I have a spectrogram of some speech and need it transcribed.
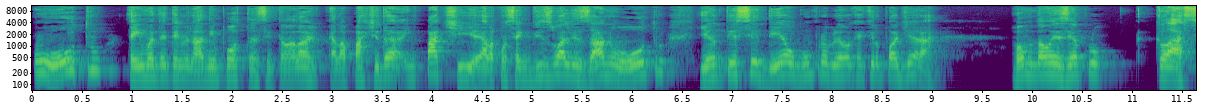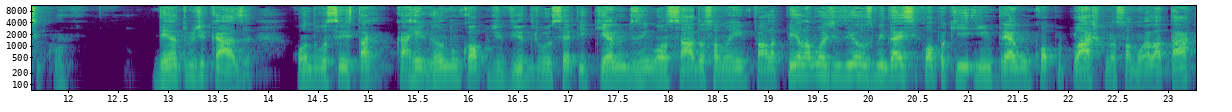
o outro tem uma determinada importância. Então ela, ela a partir da empatia, ela consegue visualizar no outro e anteceder algum problema que aquilo pode gerar. Vamos dar um exemplo clássico. Dentro de casa, quando você está carregando um copo de vidro, você é pequeno, desengonçado, a sua mãe fala: "Pelo amor de Deus, me dá esse copo aqui" e entrega um copo plástico na sua mão. Ela está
